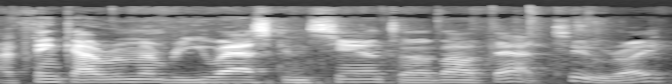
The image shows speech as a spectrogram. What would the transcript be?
I think I remember you asking Santa about that too, right?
